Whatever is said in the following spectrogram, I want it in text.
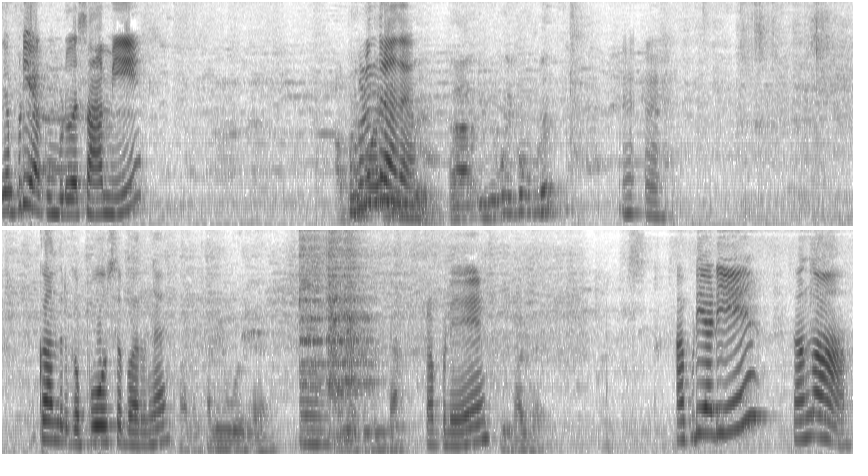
எப்படியா கும்பிடுவ சாமி? விழுந்துடாத உட்காந்துருக்க போஸை பாருங்க. ம். அப்படியே. அப்படியாடி தங்கம்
